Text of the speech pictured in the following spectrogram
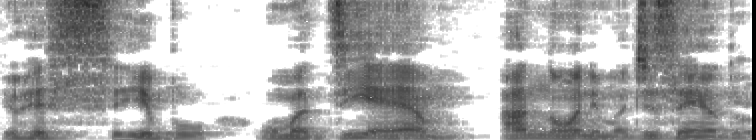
eu recebo uma DM anônima dizendo:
